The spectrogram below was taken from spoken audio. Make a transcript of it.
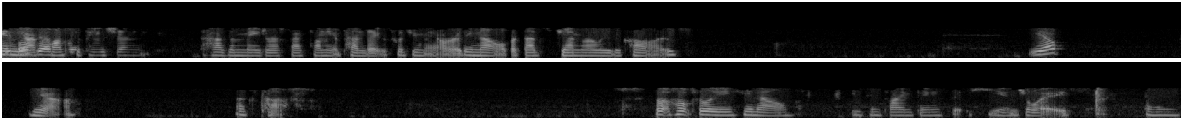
And People yeah, just- constipation has a major effect on the appendix, which you may already know, but that's generally the cause. yep. Yeah. That's tough. But hopefully, you know, you can find things that he enjoys. And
